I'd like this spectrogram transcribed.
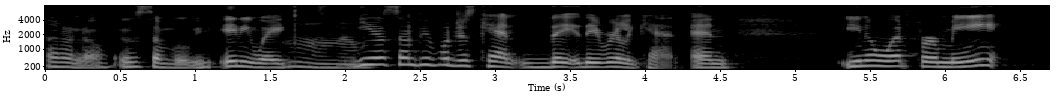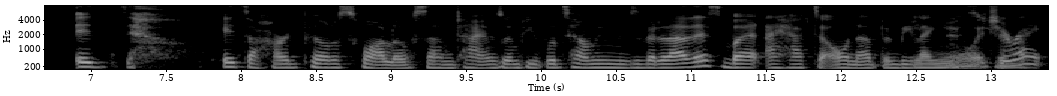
I don't know. It was some movie. Anyway, you know, some people just can't. They they really can't. And you know what? For me, it's it's a hard pill to swallow sometimes when people tell me mis verdades. But I have to own up and be like, you know It's what? You're right.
